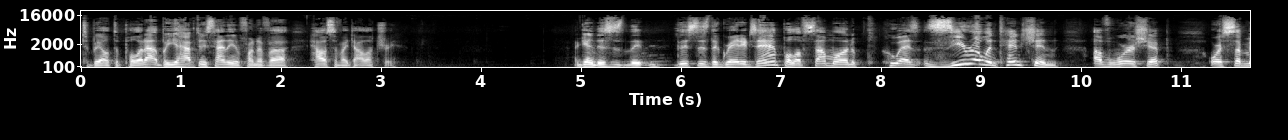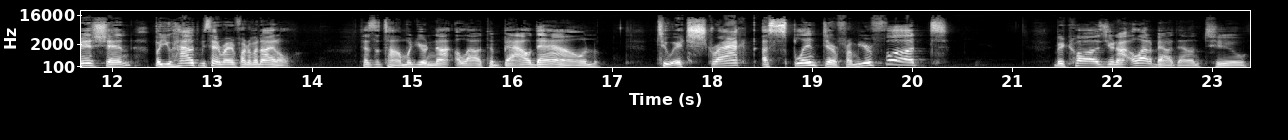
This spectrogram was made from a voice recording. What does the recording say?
to be able to pull it out, but you have to be standing in front of a house of idolatry. Again, this is the, this is the great example of someone who has zero intention of worship or submission, but you have to be standing right in front of an idol. Says the Talmud, you're not allowed to bow down to extract a splinter from your foot because you're not allowed to bow down to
